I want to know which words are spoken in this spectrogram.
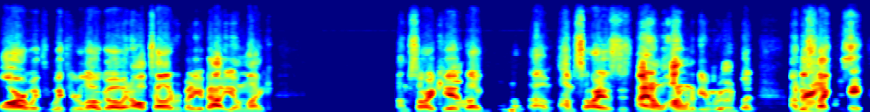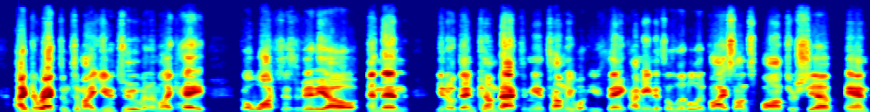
car with with your logo, and I'll tell everybody about you." I'm like, "I'm sorry, kid. No. Like, um, I'm sorry. This is I don't I don't want to be rude, but I'm just Right. like, hey, I direct them to my YouTube, and I'm like, hey, go watch this video, and then you know, then come back to me and tell me what you think. I mean, it's a little advice on sponsorship and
